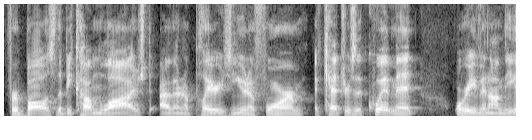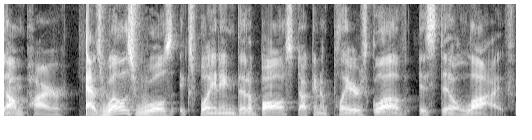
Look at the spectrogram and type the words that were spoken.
for balls that become lodged either in a player's uniform, a catcher's equipment, or even on the umpire, as well as rules explaining that a ball stuck in a player's glove is still live.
